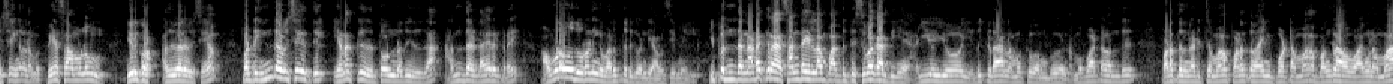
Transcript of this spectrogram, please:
விஷயங்களை நம்ம பேசாமலும் இருக்கிறோம். அது வேறு விஷயம். பட் இந்த விஷயத்தில் எனக்கு தோணுனது இதுதான். அந்த டைரக்டரை அவ்வளவு தூரம் நீங்கள் வறுத்தெடுக்க வேண்டிய அவசியமே இல்லை. இப்போ இந்த நடக்கிற சண்டையெல்லாம் பார்த்துட்டு சிவகார்த்திகேயன் ஐயோயோ எதுக்குடா நமக்கு வம்பு? நம்ம பாட்டை வந்து படத்தில் நடித்தோமா பணத்தை வாங்கி போட்டோமா பங்களாவை வாங்கினோமா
